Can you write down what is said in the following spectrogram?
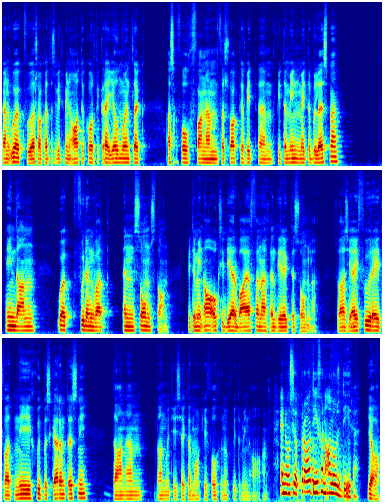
kan ook veroorsaak dat ons Vitamiin A tekort kry, heel moontlik as gevolg van 'n um, ehm, verswakte vit, um, vitamiin metabolisme en dan ook voeding wat in son staan. Vitamiin A oksideer baie vinnig in direkte sonlig. So as jy voer het wat nie goed beskermd is nie, dan ehm um, dan moet jy seker maak jy vul genoeg Vitamiin A aan. En ons praat hier van al ons diere. Ja,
